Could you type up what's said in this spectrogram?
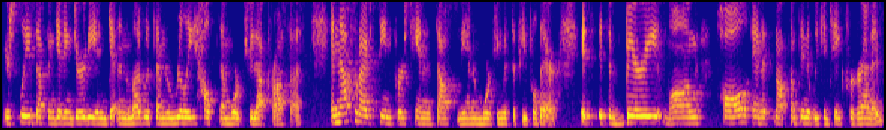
your sleeves up and getting dirty and getting in the mud with them to really help them work through that process. And that's what I've seen firsthand in South Sudan and working with the people there. It's it's a very long haul and it's not something that we can take for granted.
